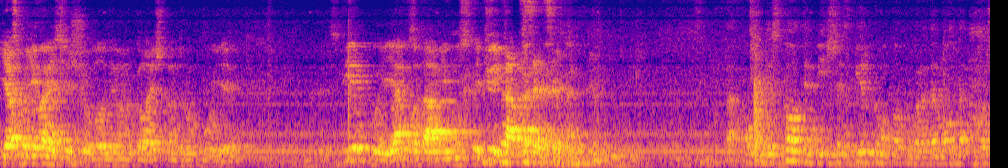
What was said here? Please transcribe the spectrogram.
я сподіваюся, що Володимир Миколаївич надрукує збірку, і я подам йому статтю, і там все це. Так, обов'язково тим більше збірку ми передамо також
